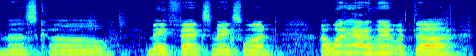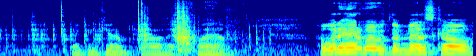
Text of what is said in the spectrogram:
Mezco. Mafex makes one. I went ahead and went with the, I can get them out of that clamp. I went ahead and went with the Mezco.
